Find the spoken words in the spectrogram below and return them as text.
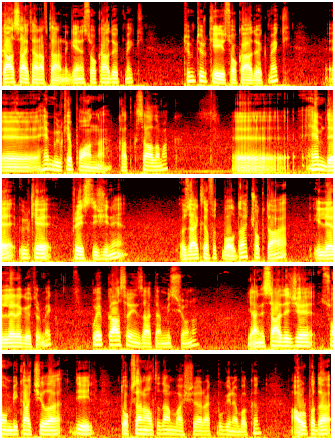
Galatasaray taraftarını gene sokağa dökmek, tüm Türkiye'yi sokağa dökmek, eee, hem ülke puanına katkı sağlamak, eee, hem de ülke prestijini özellikle futbolda çok daha ilerilere götürmek. Bu hep Galatasaray'ın zaten misyonu. Yani sadece son birkaç yıla değil, 96'dan başlayarak bugüne bakın. Avrupa'da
